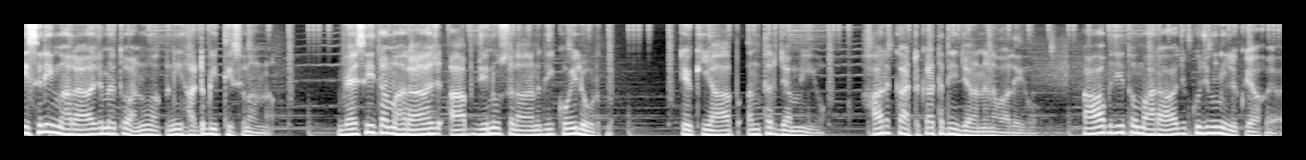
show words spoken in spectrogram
ਇਸ ਲਈ ਮਹਾਰਾਜ, ਮੈਂ ਤੁਹਾਨੂੰ ਆਪਣੀ ਹੱਡ ਬੀਤੀ ਸੁਣਾਉਣਾ ਵੈਸੇ ਤਾਂ ਮਹਾਰਾਜ, ਆਪ ਜੀ ਨੂੰ ਸੁਣਾਉਣ ਦੀ ਕੋਈ ਲੋੜ ਨਹੀਂ, ਕਿਉਂਕਿ ਆਪ ਅੰਤਰਜਾਮੀ ਹੋ। ਹਰ ਘਟ-ਘਟ ਦੀ ਜਾਣਨ ਵਾਲੇ ਹੋ। ਆਪ ਜੀ ਤੋਂ ਮਹਾਰਾਜ ਕੁਝ ਵੀ ਨਹੀਂ ਲੁਕਿਆ ਹੋਇਆ।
